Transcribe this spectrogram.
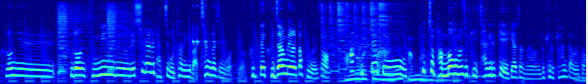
그런 일 그런 국민들의 신뢰를 받지 못하는 게 마찬가지인 것 같아요. 그때 그 장면을 딱 보면서 밥아 그때도 그쵸 밥 먹으면서 자기들끼리 얘기하잖아요. 이렇게 이렇게 한다 그래서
